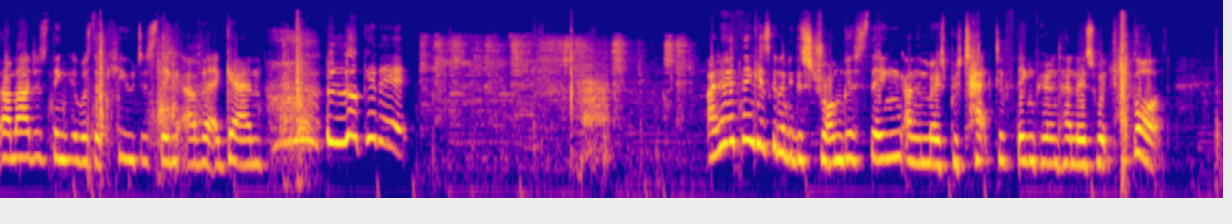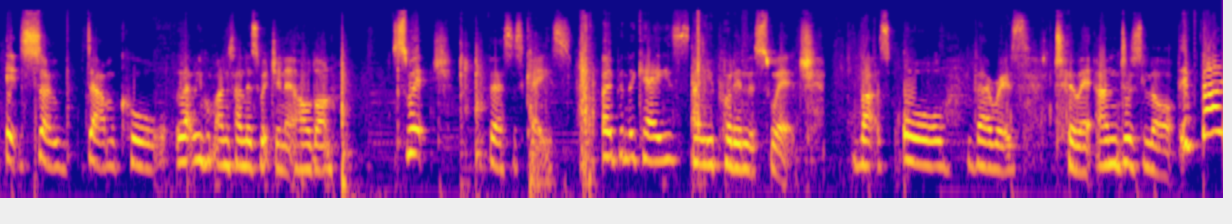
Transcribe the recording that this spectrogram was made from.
and I just think it was the cutest thing ever. Again, look at it. I don't think it's going to be the strongest thing and the most protective thing for Nintendo Switch, but it's so damn cool. Let me put my Nintendo Switch in it, hold on. Switch versus case. Open the case and you put in the Switch. That's all there is to it and just look. If that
